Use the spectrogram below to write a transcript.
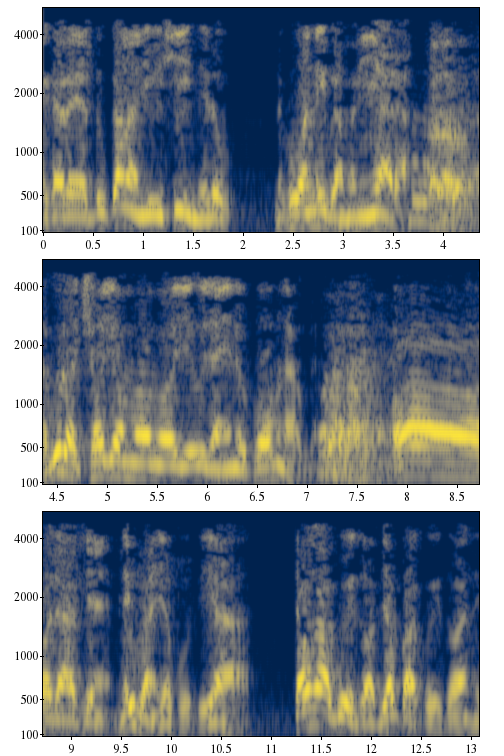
တခါတည်းသူကန့်လန့်ကြီးရှိနေတော့ငကောနိဗ္ဗာန်မမြင်ရတာမှန်ပါပါ။အခုတော့ချောချောမောမောကြီးဥစ္စာရင်တို့ပေါ်မလာဘူးလားမှန်ပါပါ။ဩဒါဖြင့်နိဗ္ဗာန်ရောက်ဖို့တရား တောင်းကကွေ့သွားပြောက်ကကွေ့သွားနေ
